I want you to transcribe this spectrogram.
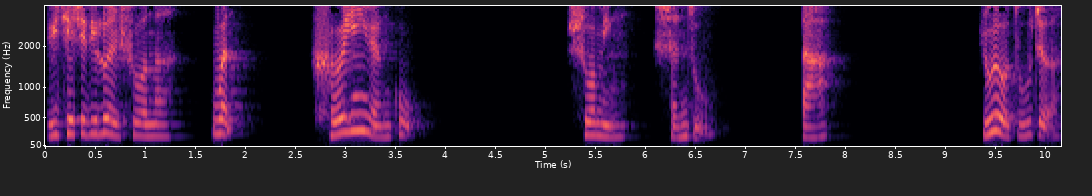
瑜伽师地论》说呢：“问何因缘故，说明神族？答：如有足者，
